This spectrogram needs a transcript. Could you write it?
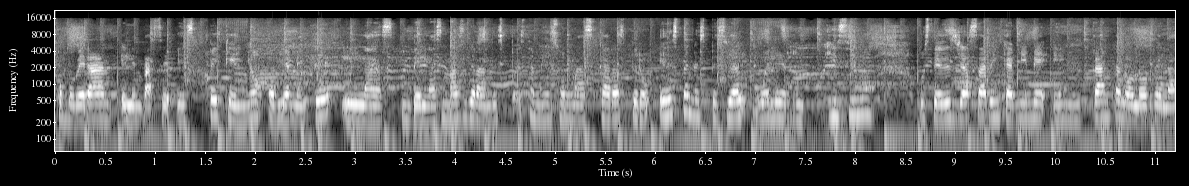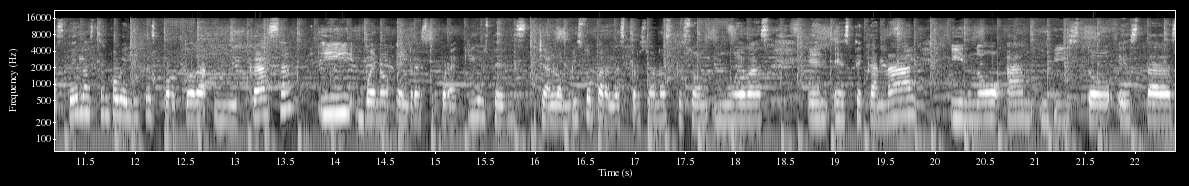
como verán el envase es pequeño, obviamente las velas más grandes pues también son más caras, pero esta en especial huele riquísimo. Ustedes ya saben que a mí me encanta el olor de las velas, tengo velitas por toda mi casa y bueno, el resto por aquí ustedes ya lo han visto para las personas que son nuevas en este y no han visto estas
